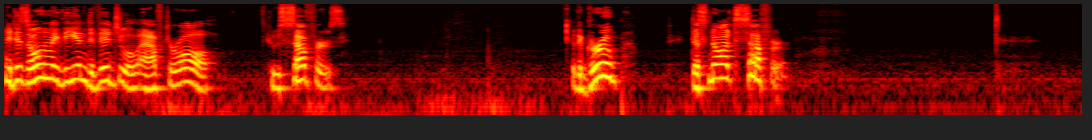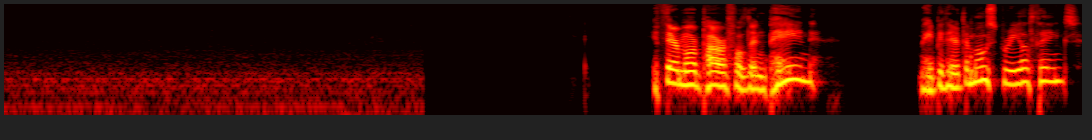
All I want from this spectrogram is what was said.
It is only the individual, after all, who suffers. The group does not suffer. They're more powerful than pain, maybe they're the most real things.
